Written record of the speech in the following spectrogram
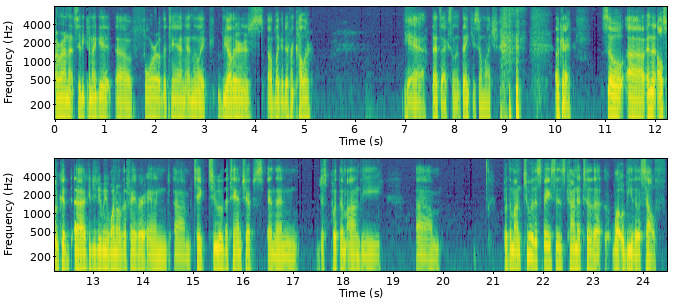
around that city? Can I get uh, four of the tan and like the others of like a different color? Yeah, that's excellent. Thank you so much. okay, so uh, and then also could uh, could you do me one over the favor and um, take two of the tan chips and then just put them on the um, put them on two of the spaces, kind of to the what would be the south.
